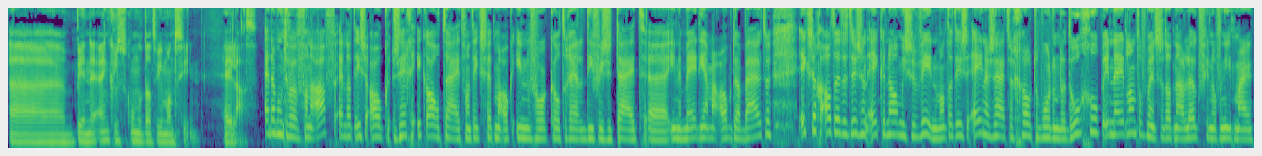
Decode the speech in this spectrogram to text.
uh, binnen enkele seconden dat we iemand zien. Helaas. En daar moeten we vanaf. En dat is ook, zeg ik altijd, want ik zet me ook in voor culturele diversiteit uh, in de media, maar ook daarbuiten. Ik zeg altijd: het is een economische win. Want het is enerzijds een groter wordende doelgroep in Nederland. Of mensen dat nou leuk vinden of niet, maar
